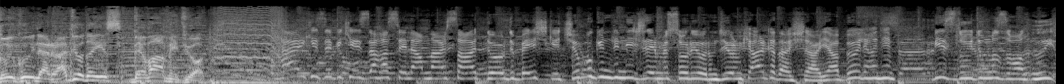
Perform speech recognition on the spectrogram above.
Duygu ile radyodayız devam ediyor. Herkese bir kez daha selamlar. Saat 4'ü 5 geçiyor. Bugün dinleyicilerime soruyorum. Diyorum ki arkadaşlar ya böyle hani biz duyduğumuz zaman Iy,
